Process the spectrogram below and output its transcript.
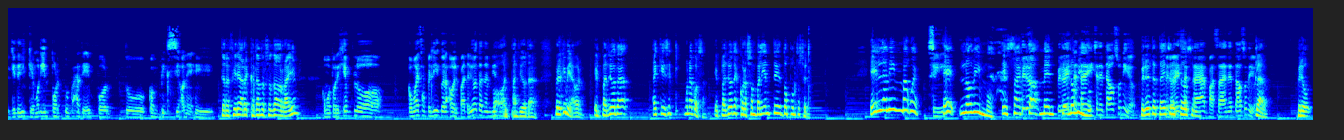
Y que tenés que morir por tu patria, por tus convicciones y ¿Te refieres a rescatando al soldado Ryan? como por ejemplo como esas películas o el patriota también. Oh, el patriota. Pero es que mira, bueno, el patriota, hay que decir una cosa. El patriota es corazón valiente 2.0. Es la misma, güey. sí, Es lo mismo. Exactamente pero esta lo está hecha en Estados Unidos. Pero esta está hecha Pero en Estados Unidos. está basada en Estados Unidos. Claro. Pero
